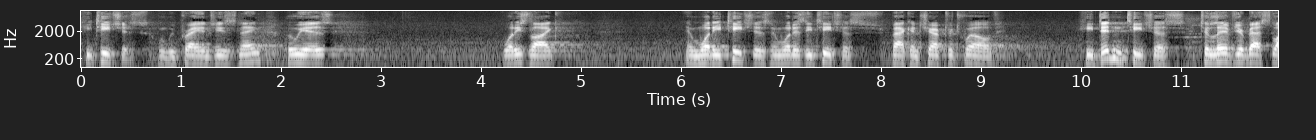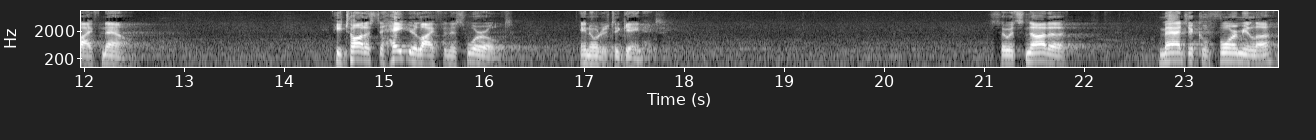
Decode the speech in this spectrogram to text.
he teaches when we pray in Jesus' name, who he is, what he's like, and what he teaches. And what does he teach us? Back in chapter 12, he didn't teach us to live your best life now. He taught us to hate your life in this world in order to gain it. So it's not a magical formula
